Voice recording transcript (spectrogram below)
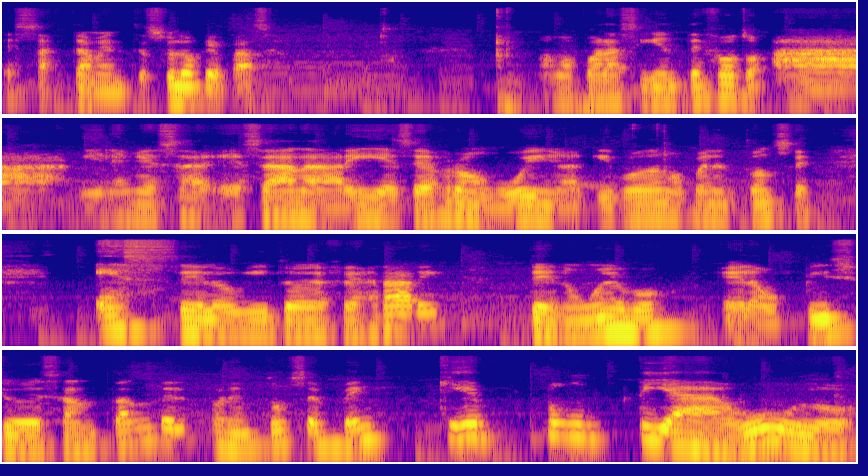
Exactamente, eso es lo que pasa. Vamos para la siguiente foto. Ah, miren esa, esa nariz, ese front wing. Aquí podemos ver entonces ese loguito de Ferrari. De nuevo, el auspicio de Santander. Pero entonces ven qué puntiagudo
